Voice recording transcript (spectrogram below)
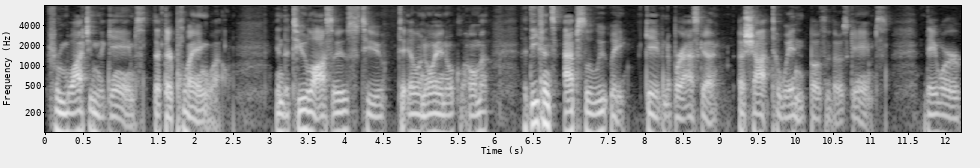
from watching the games that they're playing well. In the two losses to, to Illinois and Oklahoma, the defense absolutely gave Nebraska a shot to win both of those games. They were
